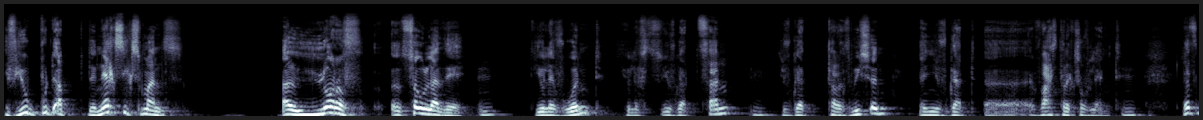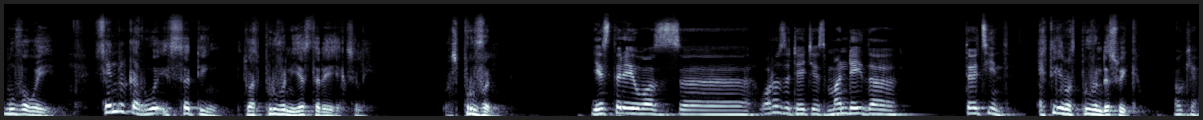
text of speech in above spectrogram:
If you put up the next six months, a lot of uh, solar there, you'll have wind, you'll have, you've got sun, you've got transmission, and you've got uh, vast tracts of land. Let's move away. Central Karoo is sitting, it was proven yesterday actually. It was proven. Yesterday was uh, what was the date? Yes, Monday the thirteenth. I think it was proven this week Okay.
